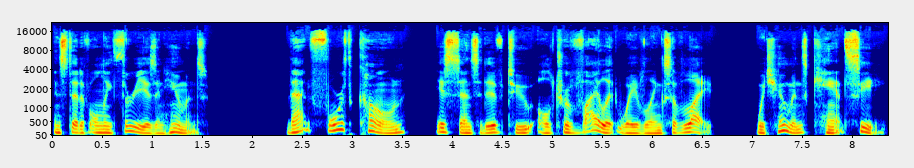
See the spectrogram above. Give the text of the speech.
instead of only three as in humans. That fourth cone is sensitive to ultraviolet wavelengths of light, which humans can't see.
